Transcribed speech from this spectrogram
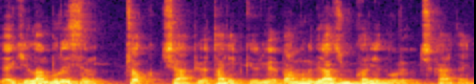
Diyor ki lan bu resim çok şey yapıyor talep görüyor ben bunu birazcık yukarıya doğru çıkartayım.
